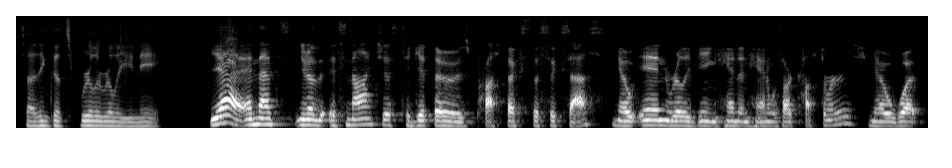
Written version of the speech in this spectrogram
So I think that's really, really unique. Yeah, and that's, you know, it's not just to get those prospects to success, you know, in really being hand in hand with our customers. You know, what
